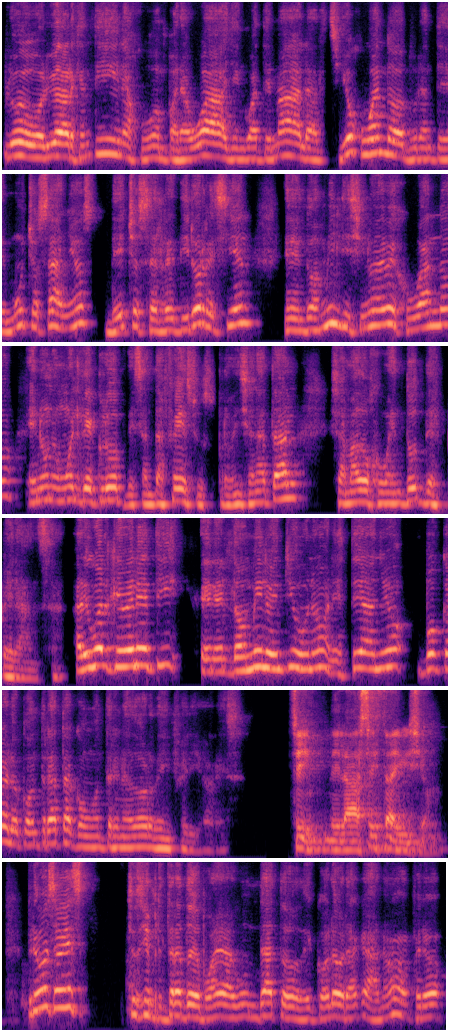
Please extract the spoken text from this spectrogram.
Luego volvió a Argentina, jugó en Paraguay, en Guatemala. Siguió jugando durante muchos años. De hecho, se retiró recién en el 2019 jugando en un humilde club de Santa Fe, su provincia natal, llamado Juventud de Esperanza. Al igual que Benetti, en el 2021, en este año, Boca lo contrata como entrenador de inferiores. Sí, de la sexta división. Pero vos sabés, yo siempre trato de poner algún dato de color acá, ¿no? Pero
